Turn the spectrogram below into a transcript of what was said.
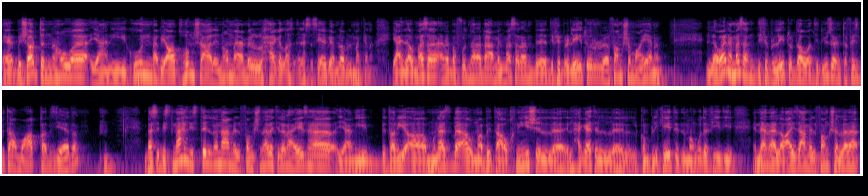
آه، بشرط إن هو يعني يكون ما بيعاقهمش على إن هم يعملوا الحاجة الأساسية اللي بيعملوها بالمكنة. يعني لو مثلا أنا المفروض إن أنا بعمل مثلا ب defibrillator function معينة. لو أنا مثلا ال defibrillator دوت ال user interface بتاعه معقد زيادة بس بيسمح لي still إن أنا أعمل ال functionality اللي أنا عايزها يعني بطريقة مناسبة أو ما بتعوقنيش ال- الحاجات ال complicated اللي موجودة فيه دي. إن أنا لو عايز أعمل ال function اللي أنا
